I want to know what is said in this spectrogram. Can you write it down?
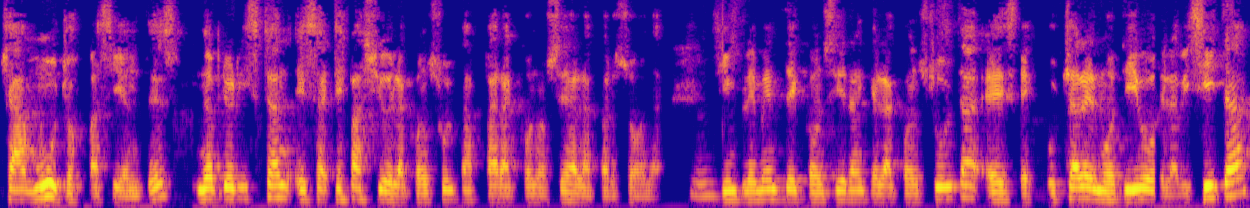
ya muchos pacientes, no priorizan ese espacio de la consulta para conocer a la persona. Simplemente consideran que la consulta es escuchar el motivo de la visita,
